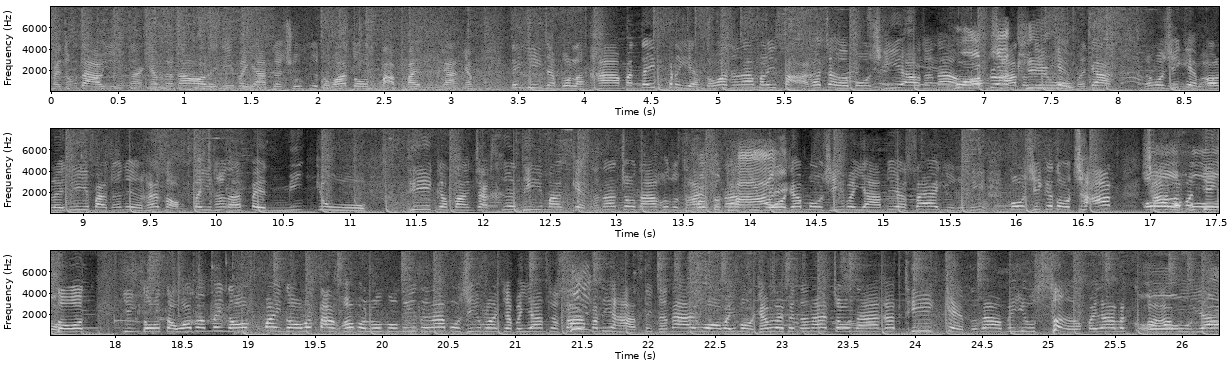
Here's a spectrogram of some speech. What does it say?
ไปต้องดาวอยู่นะครับทางด้านออเรดี้พยายามจะชุบอยู่แต่ว่าโดนตัดไปเหมือนกันครับได้ยิงจากบนหลังคา มันได้เปรียบแต่ว่าทางด้านมาริสาก็เจอโมชิเอาทางด้านของ Quadra ชาร์ตตรงนี้ kill เก็บเหมือนกันแล้วโมชิเก็บออเรดี้ไปตัวหนึ่งแค่สองตีเท่านั้นเป็นมิยูที่กำลังจะเคลื่อนที่มาเก็บทางด้านเจ้านาคนสุดท้ายคนสุดท้ายทงด้นอีโวครับโมชิพยายามที่จะแทรกอยู่ตรงนี้โมชิกระโดดชาร์จชาร์จแล้วมันยิงโดนยิงโดนแต่ว่ามันไม่น็อกไม่น็อกแล้วตามเข้ามารวมตรงนี้ทางด้านโมชิกำลังจะพยายามจะสร้างปฏิหารย์ติดทางด้านไอวอลไปหมดครับเลยเป็นทางด้านเจ้านาครับที่เก็บทางด้านมิยูเสิร์ฟไปได้แล้วคว้าบูยา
